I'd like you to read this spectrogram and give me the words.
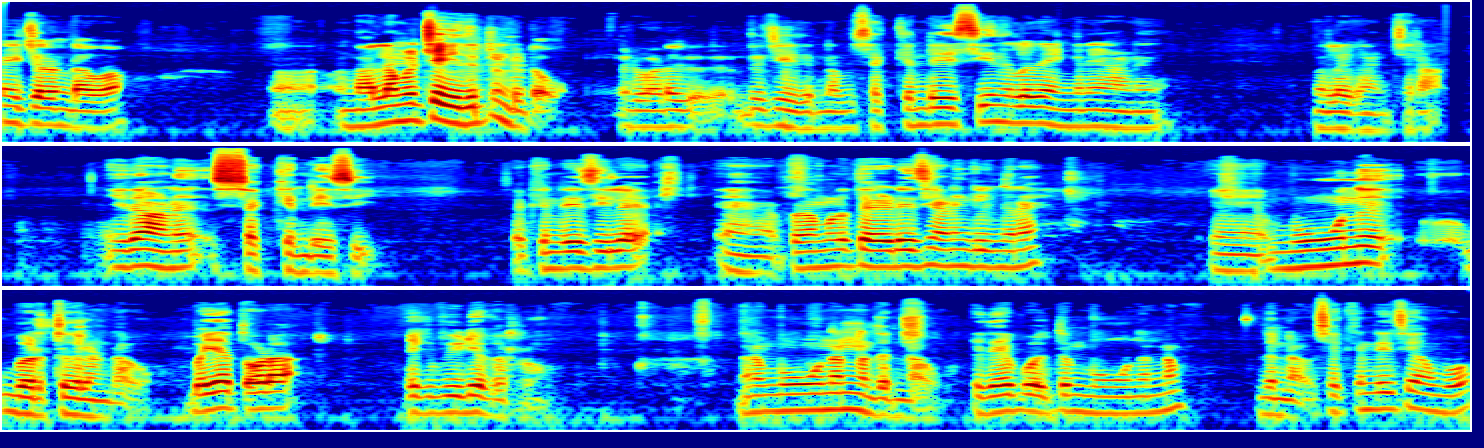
നേച്ചർ ഉണ്ടാവുക. എന്നാലും നമ്മൾ ചെയ്തിട്ടുണ്ട് കേട്ടോ ഒരുപാട് ഇത് ചെയ്തിട്ടുണ്ട്. അപ്പോൾ സെക്കൻഡ് എ സി എന്നുള്ളത് എങ്ങനെയാണ് എന്നുള്ളത് കാണിച്ചതാണ് ഇതാണ് second A C second A സിയിലെ ഇപ്പോൾ നമ്മൾ തേർഡ് എ സി ആണെങ്കിൽ ഇങ്ങനെ മൂന്ന് ബെർത്തുകളുണ്ടാവും ഭയ്യാത്തോടെ ഇതൊക്കെ വീഡിയോ കറോ അങ്ങനെ മൂന്നെണ്ണം ഇതുണ്ടാവും. ഇതേപോലത്തെ മൂന്നെണ്ണം ഇതുണ്ടാവും. സെക്കൻഡ് എ സി ആകുമ്പോൾ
